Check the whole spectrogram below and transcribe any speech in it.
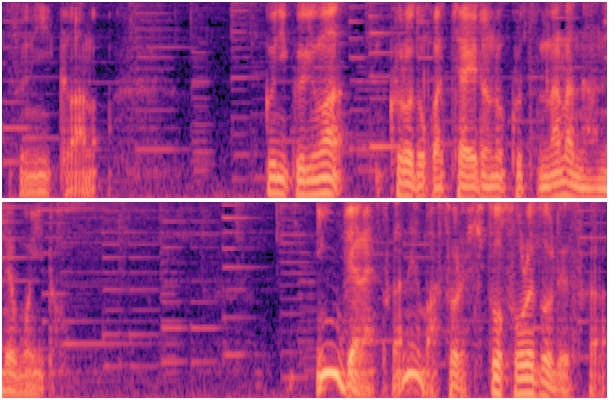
スニーカーの。くにくには黒とか茶色の靴なら何でもいいと。いいんじゃないですかね。まあそれ人それぞれですから。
